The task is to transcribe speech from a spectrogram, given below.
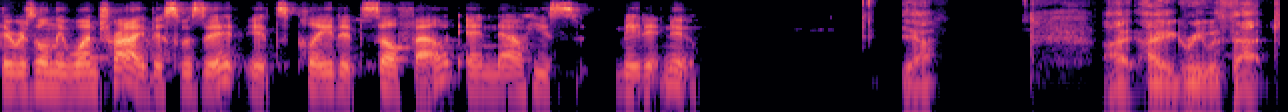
there was only one try. This was it. It's played itself out, and now he's made it new. Yeah, I I agree with that.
